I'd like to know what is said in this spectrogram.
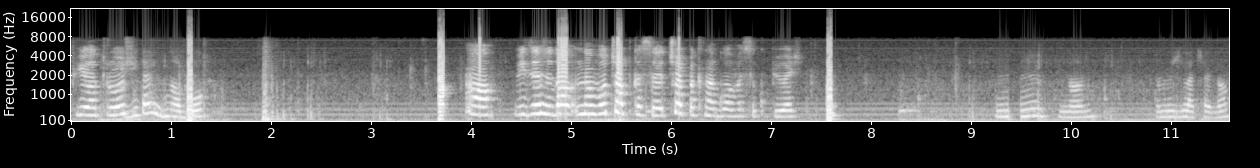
Piotruś. Witaj znowu. O, widzę, że do, nową czapkę sobie, czepek na głowę sobie kupiłeś. Mhm, no. A wiesz dlaczego?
